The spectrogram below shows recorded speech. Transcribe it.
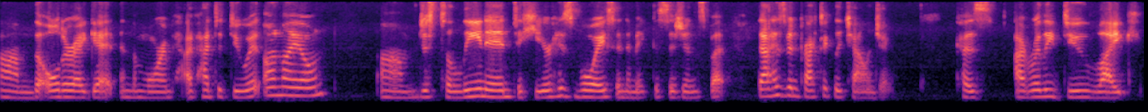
Um, the older i get and the more i have had to do it on my own um, just to lean in, to hear his voice, and to make decisions. But that has been practically challenging because I really do like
